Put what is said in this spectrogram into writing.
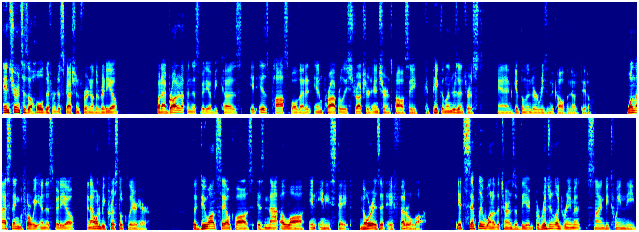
Insurance is a whole different discussion for another video. But I brought it up in this video because it is possible that an improperly structured insurance policy could pique the lender's interest and give the lender a reason to call the note due. One last thing before we end this video, and I want to be crystal clear here. The due on sale clause is not a law in any state, nor is it a federal law. It's simply one of the terms of the original agreement signed between the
